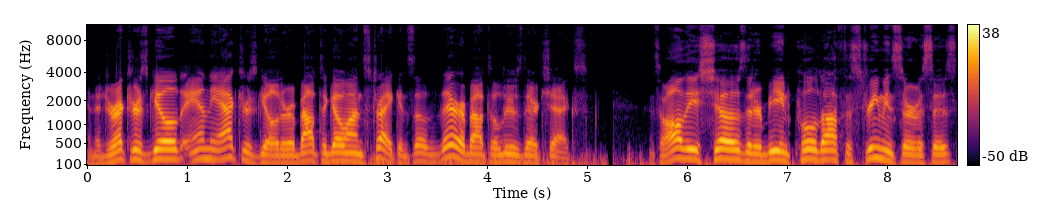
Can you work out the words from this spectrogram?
And the Directors Guild and the Actors Guild are about to go on strike, and so they're about to lose their checks. And so all these shows that are being pulled off the streaming services,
